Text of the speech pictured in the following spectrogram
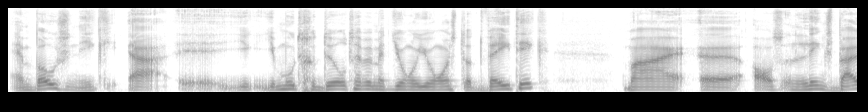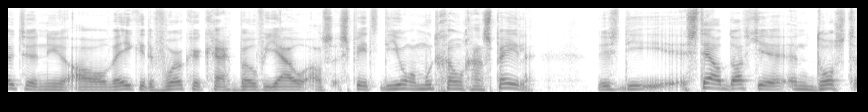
En Bozeniek, ja, eh, je, je moet geduld hebben met jonge jongens, dat weet ik. Maar uh, als een linksbuiten nu al weken de voorkeur krijgt boven jou als spits, die jongen moet gewoon gaan spelen. Dus die, stel dat je een Dost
